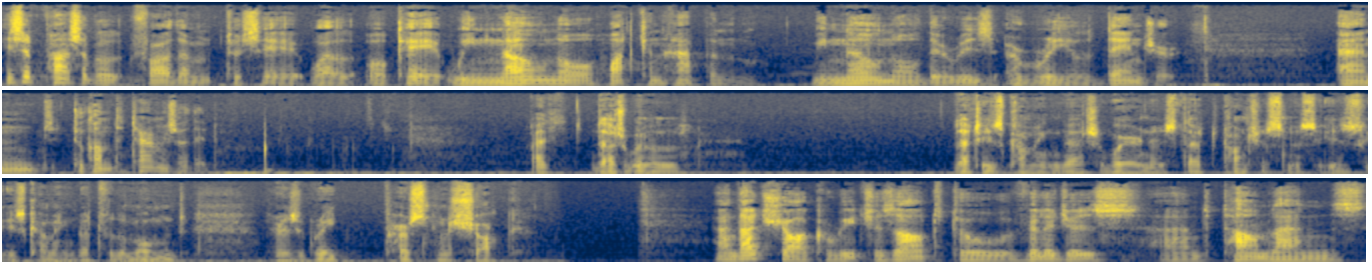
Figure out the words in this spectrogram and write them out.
is it possible for them to say, well, okay, we now know what can happen, we now know there is a real danger, and to come to terms with it? Th- that will that is coming. That awareness, that consciousness is is coming. But for the moment, there is a great personal shock. And that shock reaches out to villages and townlands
